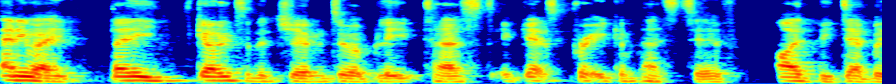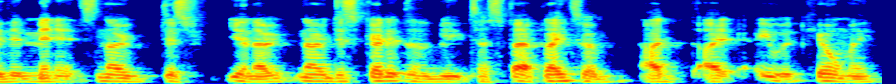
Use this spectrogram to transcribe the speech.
Anyway, they go to the gym, do a bleep test. It gets pretty competitive. I'd be dead within minutes. No, dis, you know, no discredit to the bleep test. Fair play to him. I, I, it would kill me.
